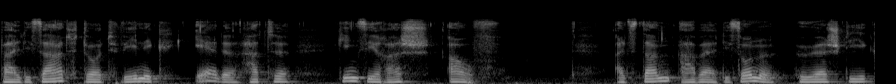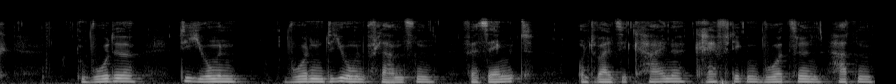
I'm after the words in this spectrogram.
Weil die Saat dort wenig Erde hatte, ging sie rasch auf. Als dann aber die Sonne höher stieg, wurde die jungen, wurden die jungen Pflanzen versenkt, und weil sie keine kräftigen Wurzeln hatten,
